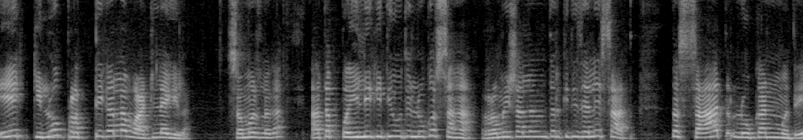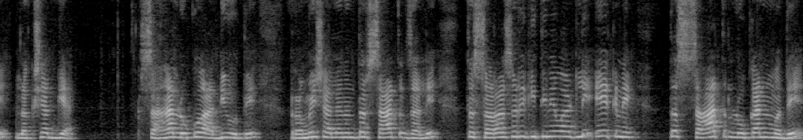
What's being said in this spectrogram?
एक किलो प्रत्येकाला वाटल्या गेला. समजलं का? आता पहिली किती होते लोक? सहा. रमेश आल्यानंतर किती झाले? सात. तर सात लोकांमध्ये लक्षात घ्या. सहा लोक आधी होते रमेश आल्यानंतर सात झाले तर सरासरी कितीने वाढली? एकने. तर सात लोकांमध्ये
